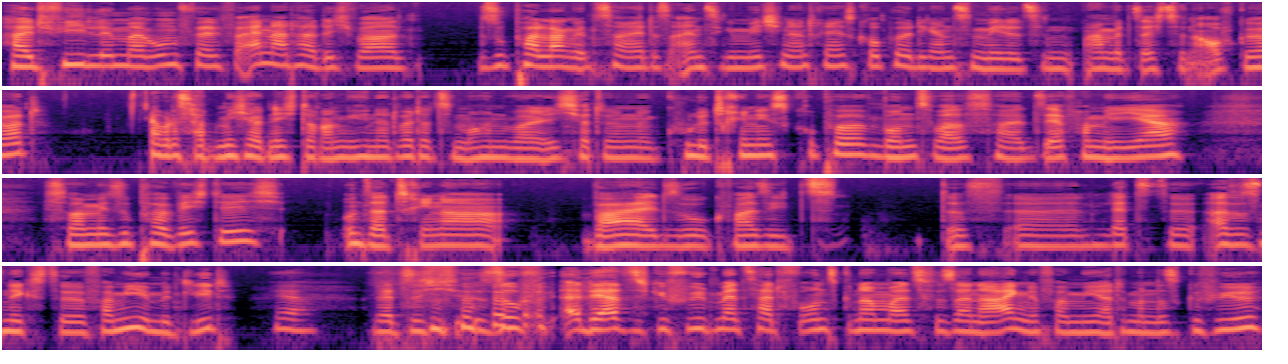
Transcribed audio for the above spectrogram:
halt viel in meinem Umfeld verändert hat. Ich war super lange Zeit das einzige Mädchen in der Trainingsgruppe. Die ganzen Mädels sind, haben mit 16 aufgehört. Aber das hat mich halt nicht daran gehindert, weiterzumachen, weil ich hatte eine coole Trainingsgruppe. Bei uns war es halt sehr familiär. Es war mir super wichtig. Unser Trainer war halt so quasi das äh, letzte, also das nächste Familienmitglied. Ja. Der hat sich so, äh, der hat sich gefühlt mehr Zeit für uns genommen als für seine eigene Familie, hatte man das Gefühl.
